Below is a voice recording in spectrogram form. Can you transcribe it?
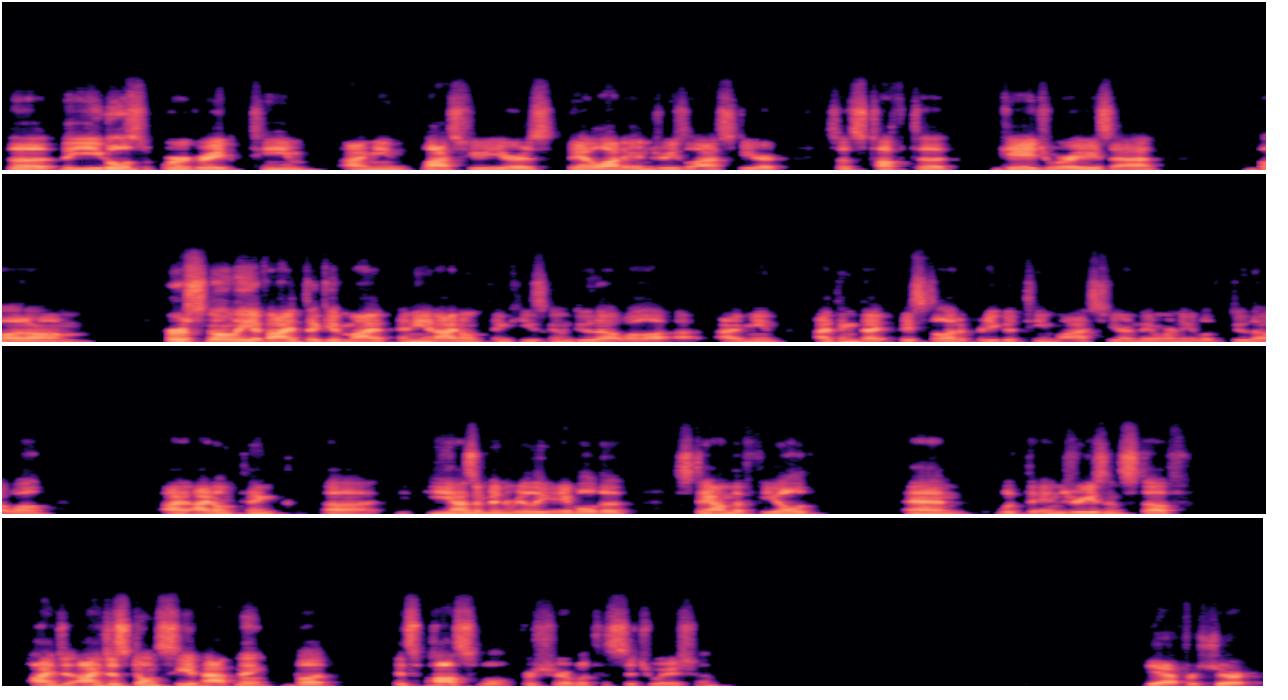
The the Eagles were a great team. I mean, last few years they had a lot of injuries last year, so it's tough to gauge where he's at. But um, personally, if I had to give my opinion, I don't think he's going to do that well. I, I, mean, I think that they still had a pretty good team last year and they weren't able to do that well. I, I don't think uh, he hasn't been really able to stay on the field and with the injuries and stuff, I, ju- I just don't see it happening, but it's possible for sure with the situation. Yeah, for sure.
